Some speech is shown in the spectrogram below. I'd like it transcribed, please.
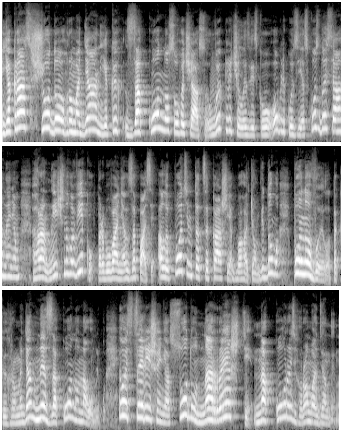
якраз щодо громадян, яких законно свого часу виключили з військового обліку зв'язку з досягненням граничного віку перебування в запасі. Але потім ТЦК як багатьом відомо, поновило таких громадян незаконно на обліку. І ось це рішення суду нарешті на користь громадянина.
